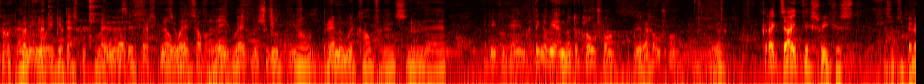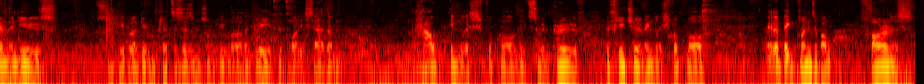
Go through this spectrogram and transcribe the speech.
So. Then he'll, he'd be desperate to win. Yeah, but he's desperate you know, to we're top of the league. we we should be, you know, brimming with confidence, and uh, it'll be a good game. I think it'll be another close one. Real Yeah. close one. Yeah. Greg Dyke this week has, has obviously been in the news. Some people have given criticism, some people have agreed with what he said on how English football needs to improve, the future of English football. Made a big point about foreigners.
